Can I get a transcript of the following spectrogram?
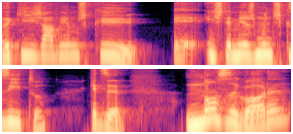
daqui já vemos que é- isto é mesmo muito esquisito. Quer dizer, nós agora,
